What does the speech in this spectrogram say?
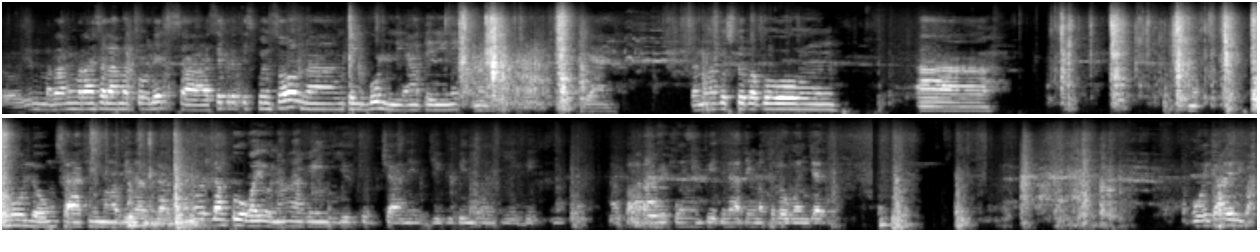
So, yun, maraming maraming salamat po ulit sa secret sponsor ng table ni Ate Nini. Ano? Yan. Sa mga gusto pa pong ah tumulong sa aking mga binablog, nanood lang po kayo ng aking YouTube channel, GB Bintong TV. Napakarami pong pwede nating matulungan dyan. Ka kayo, di ba?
